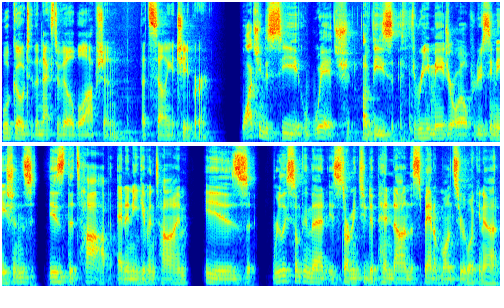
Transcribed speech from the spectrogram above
will go to the next available option that's selling it cheaper. Watching to see which of these three major oil producing nations is the top at any given time is really something that is starting to depend on the span of months you're looking at.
